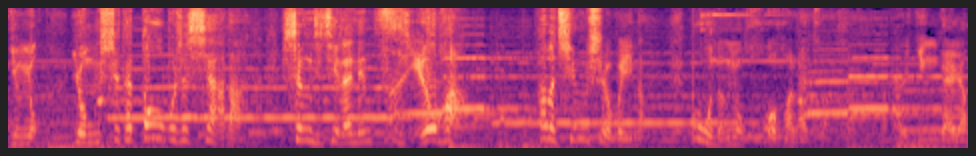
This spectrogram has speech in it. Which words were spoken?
应用勇士他都不是吓大的，生起气来连自己都怕。他们轻视危难，不能用祸患来恐吓他们，而应该让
